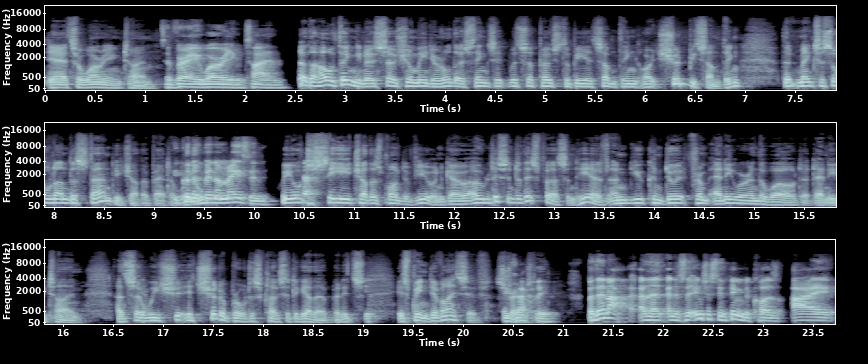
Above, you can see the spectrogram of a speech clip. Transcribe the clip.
yeah, it's a worrying time. It's a very worrying time. No, the whole thing, you know, social media and all those things, it was supposed to be something, or it should be something that makes us all understand each other better. It could we have all, been amazing. We ought yeah. to see each other's point of view and go, oh, listen to this person here. And you can do it from anywhere in the world at any time. And so yeah. we should, it should have brought us closer together, but it's, yeah. it's been divisive. Strangely. Exactly. But then I, and, and it's an interesting thing because I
